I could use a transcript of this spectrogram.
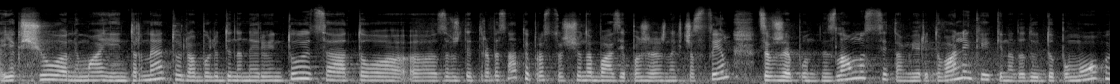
Якщо немає інтернету або людина не орієнтується, то е, завжди треба знати, просто що на базі пожежних частин це вже пункт незламності, там є рятувальники, які нададуть допомогу.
